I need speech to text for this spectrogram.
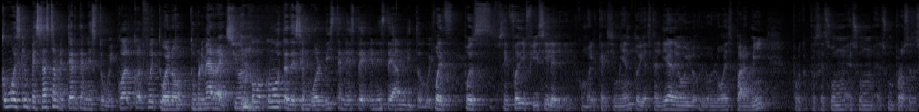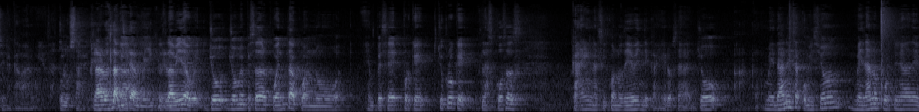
cómo es que empezaste a meterte en esto, güey? ¿Cuál, cuál fue tu, Bueno. tu, tu primera reacción? ¿Cómo, ¿Cómo te desenvolviste en este, en este ámbito, güey? Pues, pues sí fue difícil el, el- como el crecimiento y hasta el día de hoy lo, lo, lo es para mí, porque pues es un, es un, es un proceso sin acabar, güey, o sea, tú lo sabes. Claro, es la vida, güey, Es la vida, güey. Yo, yo me empecé a dar cuenta cuando empecé, porque yo creo que las cosas caen así cuando deben de caer, o sea, yo me dan esa comisión, me dan la oportunidad de,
